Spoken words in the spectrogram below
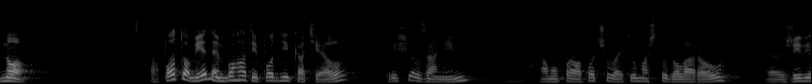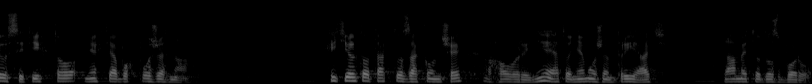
No, a potom jeden bohatý podnikateľ prišiel za ním a mu povedal, počúvaj, tu máš 100 dolarov, e, živil si týchto, nech ťa Boh požehná. Chytil to takto za konček a hovorí, nie, ja to nemôžem prijať, dáme to do zboru.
